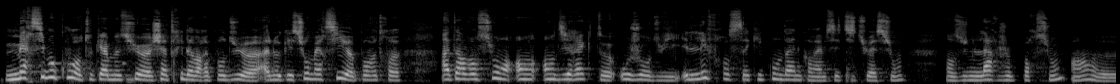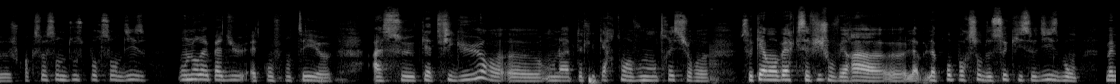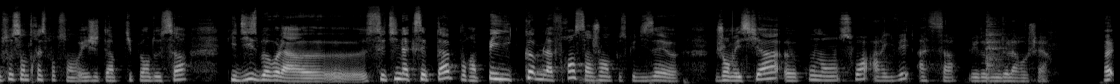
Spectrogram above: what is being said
Merci beaucoup, en tout cas, Monsieur Chatry, d'avoir répondu euh, à nos questions. Merci euh, pour votre intervention en, direct aujourd'hui. Les Français qui condamnent quand même cette situation dans une large portion, hein, je crois que 72% disent on n'aurait pas dû être confronté euh, à ce cas de figure. Euh, on a peut-être les cartons à vous montrer sur euh, ce camembert qui s'affiche. On verra la, proportion de ceux qui se disent, bon, même 73%, vous j'étais un petit peu en deçà, qui disent, ben voilà, c'est inacceptable pour un pays comme la France, rejoint un peu ce que disait Jean Messia, qu'on en soit arrivé à ça, les domaines de la recherche.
